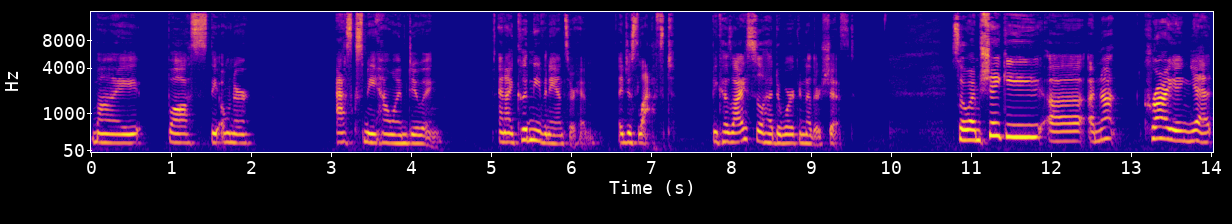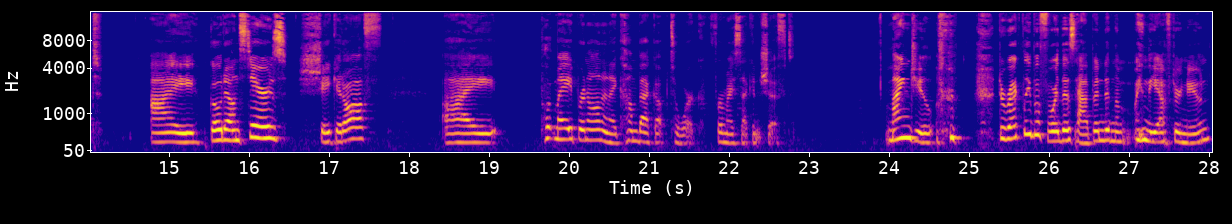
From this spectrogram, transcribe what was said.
my boss, the owner, asks me how I'm doing. And I couldn't even answer him. I just laughed because I still had to work another shift. So I'm shaky. Uh, I'm not crying yet, I go downstairs, shake it off. I put my apron on and I come back up to work for my second shift. Mind you, directly before this happened in the in the afternoon,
